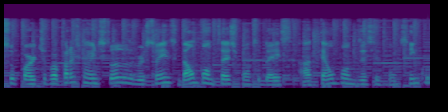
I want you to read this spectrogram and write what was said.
suporte para praticamente todas as versões, da 1.7.10 até 1.16.5,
